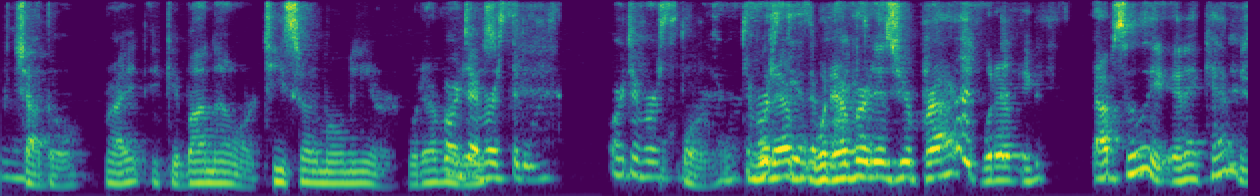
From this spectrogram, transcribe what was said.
mm. chado, right? Ikebana or tea ceremony or whatever. Or diversity. Or diversity. Or diversity whatever, whatever it is your practice, whatever, absolutely, and it can be.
